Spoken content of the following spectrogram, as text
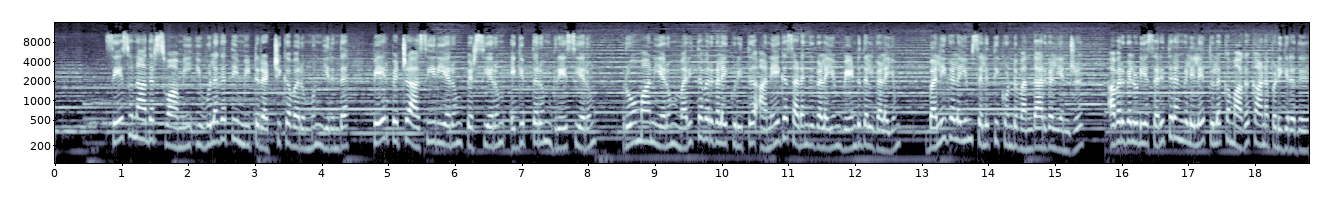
சேசுநாதர் சுவாமி இவ்வுலகத்தை மீட்டு ரட்சிக்க வரும் முன் இருந்த பேர் பெற்ற அசீரியரும் பெர்சியரும் எகிப்தரும் கிரேசியரும் ரோமானியரும் மரித்தவர்களை குறித்து அநேக சடங்குகளையும் வேண்டுதல்களையும் பலிகளையும் செலுத்திக் கொண்டு வந்தார்கள் என்று அவர்களுடைய சரித்திரங்களிலே துலக்கமாக காணப்படுகிறது.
